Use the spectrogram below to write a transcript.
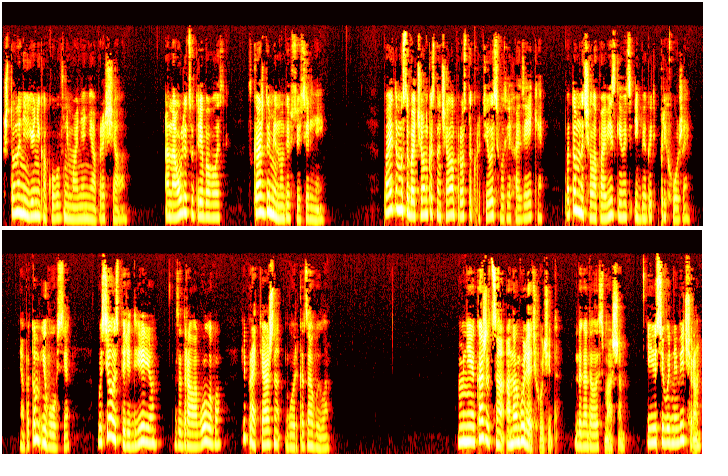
что на нее никакого внимания не обращала. А на улицу требовалось с каждой минутой все сильнее. Поэтому собачонка сначала просто крутилась возле хозяйки, потом начала повизгивать и бегать к прихожей. А потом и вовсе уселась перед дверью, задрала голову и протяжно горько завыла. «Мне кажется, она гулять хочет», – догадалась Маша. «Ее сегодня вечером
